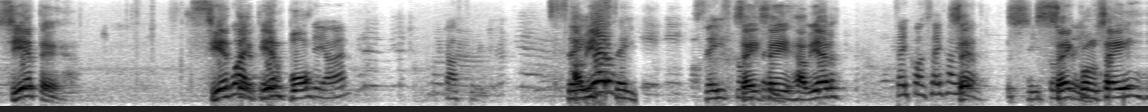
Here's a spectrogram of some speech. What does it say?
Siete. Siete tiempo. Sí, a ver. Casi. Javier. Seis, seis, seis, seis, Javier. 6 con 6, Javier. 6 con 6.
